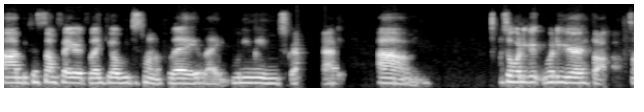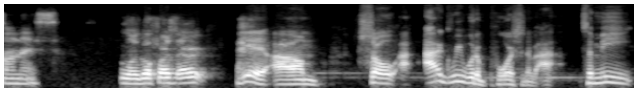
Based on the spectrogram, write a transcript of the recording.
um, because some players like yo we just want to play like what do you mean scrap it? Um, so what are your what are your thoughts on this? You want to go first, Eric? Yeah. Um. So I, I agree with a portion of. I, to me,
